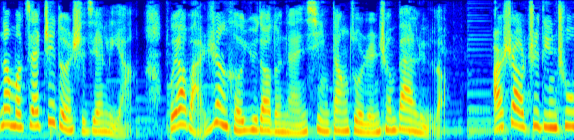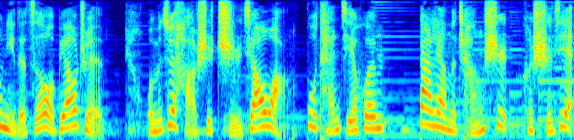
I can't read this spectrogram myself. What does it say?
那么在这段时间里啊，不要把任何遇到的男性当做人生伴侣了，而是要制定出你的择偶标准。我们最好是只交往不谈结婚，大量的尝试和实践，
